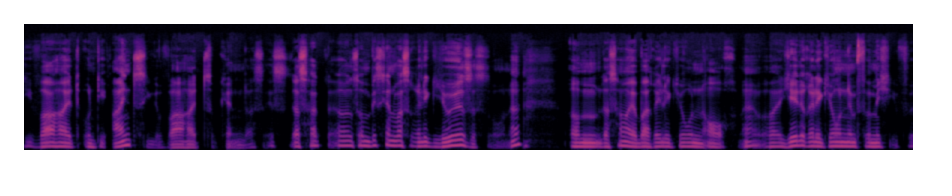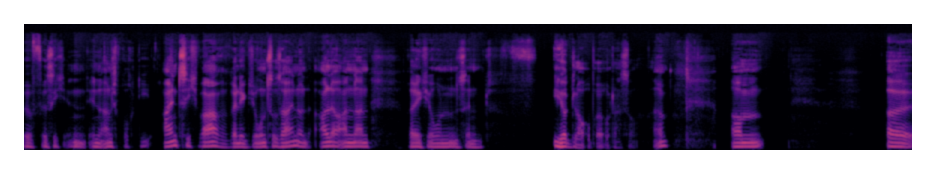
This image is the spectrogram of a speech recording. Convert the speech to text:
die Wahrheit und die einzige Wahrheit zu kennen. Das ist das hat, äh, so 'n bisschen was Religiöses so, ne? Ähm, das haben wir ja bei Religionen auch, ne? Jede Religion nimmt für mich für für sich in in Anspruch, die einzig wahre Religion zu sein und alle anderen Religionen sind f Irrglaube oder so, ne? Ähm äh,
